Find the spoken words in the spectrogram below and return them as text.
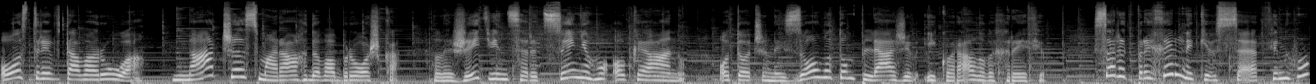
острів Таваруа, наче смарагдова брошка. Лежить він серед синього океану, оточений золотом пляжів і коралових рифів. Серед прихильників серфінгу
